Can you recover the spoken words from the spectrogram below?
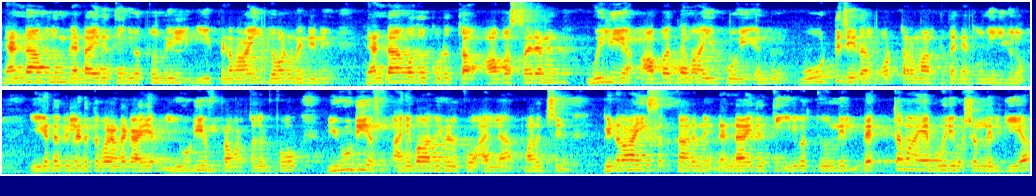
രണ്ടാമതും രണ്ടായിരത്തി ഇരുപത്തൊന്നിൽ ഈ പിണറായി ഗവൺമെന്റിന് രണ്ടാമത് കൊടുത്ത അവസരം വലിയ അബദ്ധമായി പോയി എന്ന് വോട്ട് ചെയ്ത വോട്ടർമാർക്ക് തന്നെ തോന്നിയിരിക്കുന്നു. ഈ ഘട്ടത്തിൽ എടുത്തു പറയേണ്ട കാര്യം യു ഡി എഫ് പ്രവർത്തകർക്കോ യു ഡി എഫ് അനുഭാവികൾക്കോ അല്ല. മറിച്ച് പിണറായി സർക്കാരിന് രണ്ടായിരത്തി ഇരുപത്തി ഒന്നിൽ വ്യക്തമായ ഭൂരിപക്ഷം നൽകിയ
